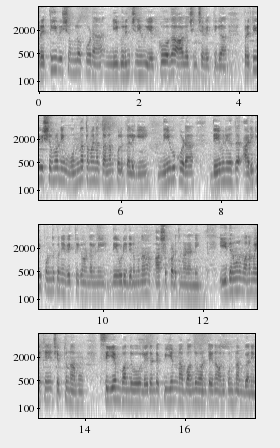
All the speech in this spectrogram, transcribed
ప్రతి విషయంలో కూడా నీ గురించి నీవు ఎక్కువగా ఆలోచించే వ్యక్తిగా ప్రతి విషయంలో నీవు ఉన్నతమైన తలంపులు కలిగి నీవు కూడా దేవుని యొద్ద అడిగి పొందుకునే వ్యక్తిగా ఉండాలని దేవుడి దినమున ఆశపడుతున్నాడండి. ఈ దినమున మనమైతే చెప్తున్నాము సీఎం బంధువు లేదంటే పిఎం నా బంధువు అంటేనో అనుకుంటున్నాం కానీ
